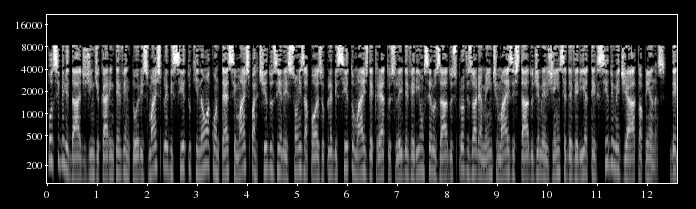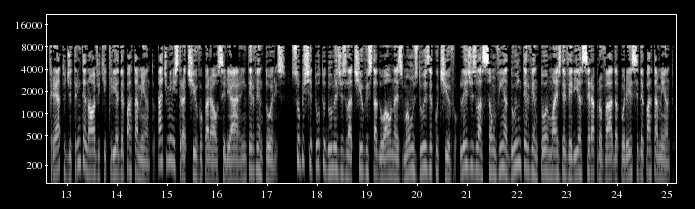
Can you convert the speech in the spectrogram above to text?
Possibilidade de indicar interventores mais plebiscito que não acontece mais partidos e eleições após o plebiscito mais decretos-lei deveriam ser usados provisoriamente mais estado de emergência deveria ter sido imediato apenas. Decreto de 39 que cria departamento administrativo para auxiliar interventores. Substituto do legislativo estadual nas mãos do executivo. Legislação vinha do interventor mas deveria ser aprovada por esse departamento.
